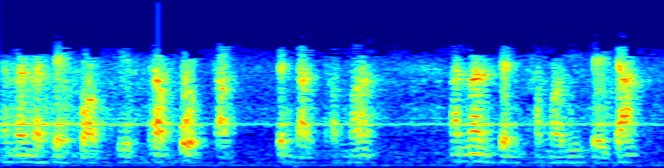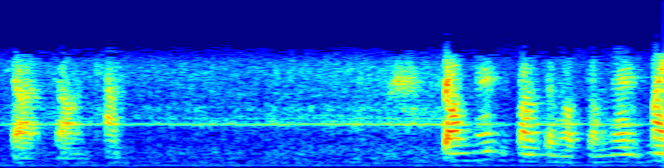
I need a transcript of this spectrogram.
อันนั้นไม่ใช่ความคิด ถ้าพูดกับเป็นดังธรรมะ อันนั้นเป็นธรรมวิจยักษ์จอดจองธรรมตรงนั้นความสงบตรงนั้นไม่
